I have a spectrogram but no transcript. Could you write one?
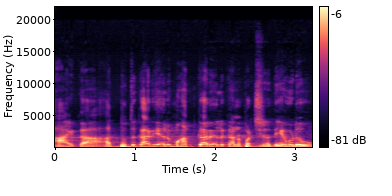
ఆ యొక్క అద్భుత కార్యాలు మహత్కార్యాలు కనపరిచిన దేవుడు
